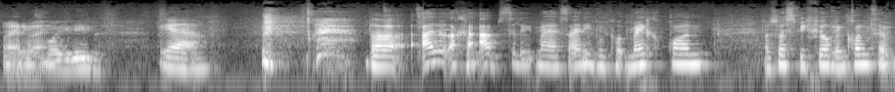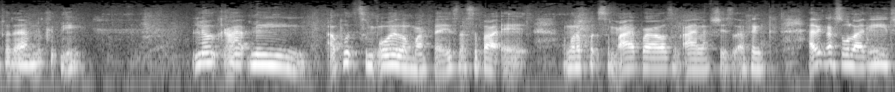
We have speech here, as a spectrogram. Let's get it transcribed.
But That's why anyway, you need me. yeah. but I look like an absolute mess. I didn't even put makeup on. I'm supposed to be filming content for them. Look at me. Look at me. I put some oil on my face. That's about it. I'm gonna put some eyebrows and eyelashes. I think I think that's all I need.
